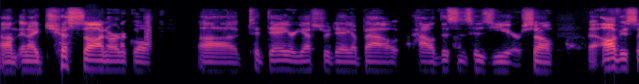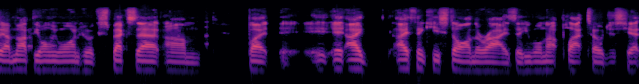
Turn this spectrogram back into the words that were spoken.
Um, and I just saw an article uh, today or yesterday about how this is his year. So uh, obviously, I'm not the only one who expects that. Um, but it, it, I I think he's still on the rise. That he will not plateau just yet.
